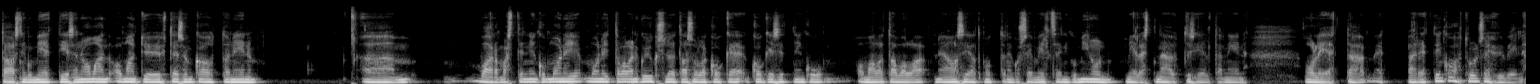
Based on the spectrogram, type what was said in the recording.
taas niin kun miettii sen oman, oman työyhteisön kautta, niin Ähm, varmasti niin kuin moni, moni tavalla niin kuin yksilötasolla koke, koki sit niin kuin omalla tavalla ne asiat, mutta niin kuin se, miltä se niin kuin minun mielestä näytti siltä, niin oli, että, että pärjättiin kohtuullisen hyvin,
